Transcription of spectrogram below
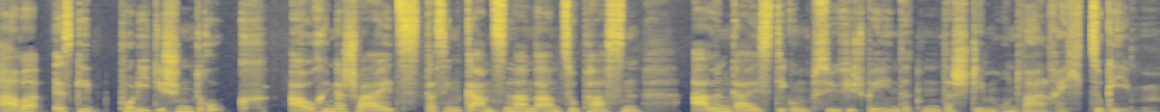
Aber es gibt politischen Druck, auch in der Schweiz, das im ganzen Land anzupassen, allen geistig und psychisch Behinderten das Stimm- und Wahlrecht zu geben.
